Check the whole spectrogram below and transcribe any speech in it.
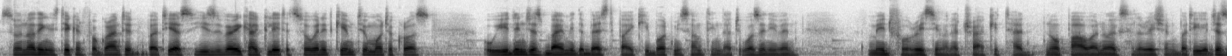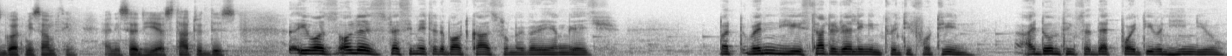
so nothing is taken for granted. But yes, he's very calculated. So when it came to motocross, he didn't just buy me the best bike. He bought me something that wasn't even made for racing on a track. It had no power, no acceleration, but he just got me something, and he said, "Here, start with this." He was always fascinated about cars from a very young age. But when he started rallying in 2014, I don't think so at that point even he knew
